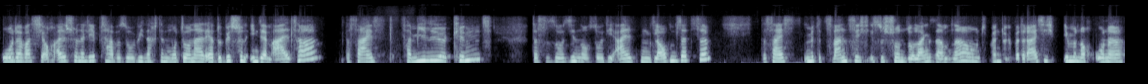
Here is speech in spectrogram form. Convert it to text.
Oder was ich auch alles schon erlebt habe, so wie nach dem Motto, na, ja, du bist schon in dem Alter, das heißt Familie, Kind, das so, sind noch so die alten Glaubenssätze. Das heißt, Mitte 20 ist es schon so langsam, ne? Und wenn du über 30 immer noch ohne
